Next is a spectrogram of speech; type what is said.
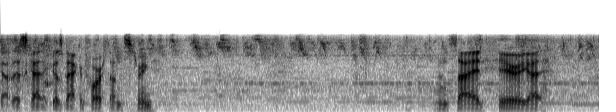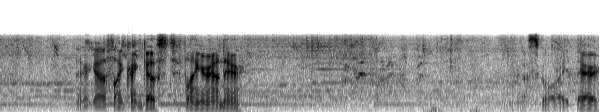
Got this guy that goes back and forth on the string. Inside here we got there we go, flying crank ghost flying around there. Skull right there.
